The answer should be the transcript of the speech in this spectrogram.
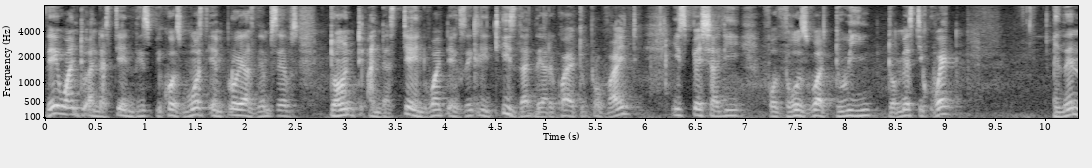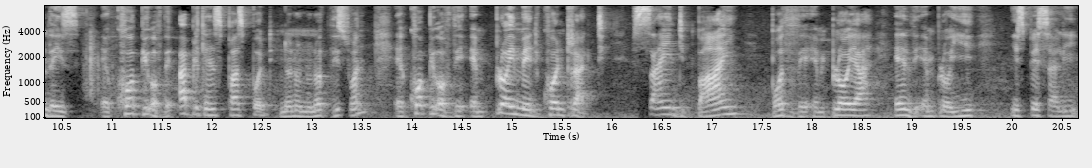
They want to understand this because most employers themselves don't understand what exactly it is that they are required to provide especially for those who are doing domestic work and then there's a copy of the applicant's passport no no no not this one a copy of the employment contract signed by both the employer and the employee especially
